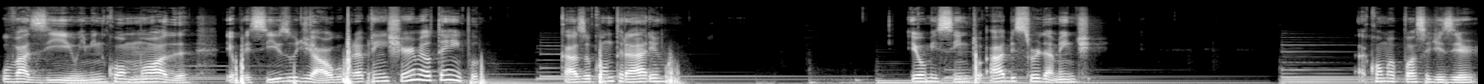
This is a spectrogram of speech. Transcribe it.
o vazio e me incomoda. Eu preciso de algo para preencher meu tempo. Caso contrário, eu me sinto absurdamente. Como eu posso dizer?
